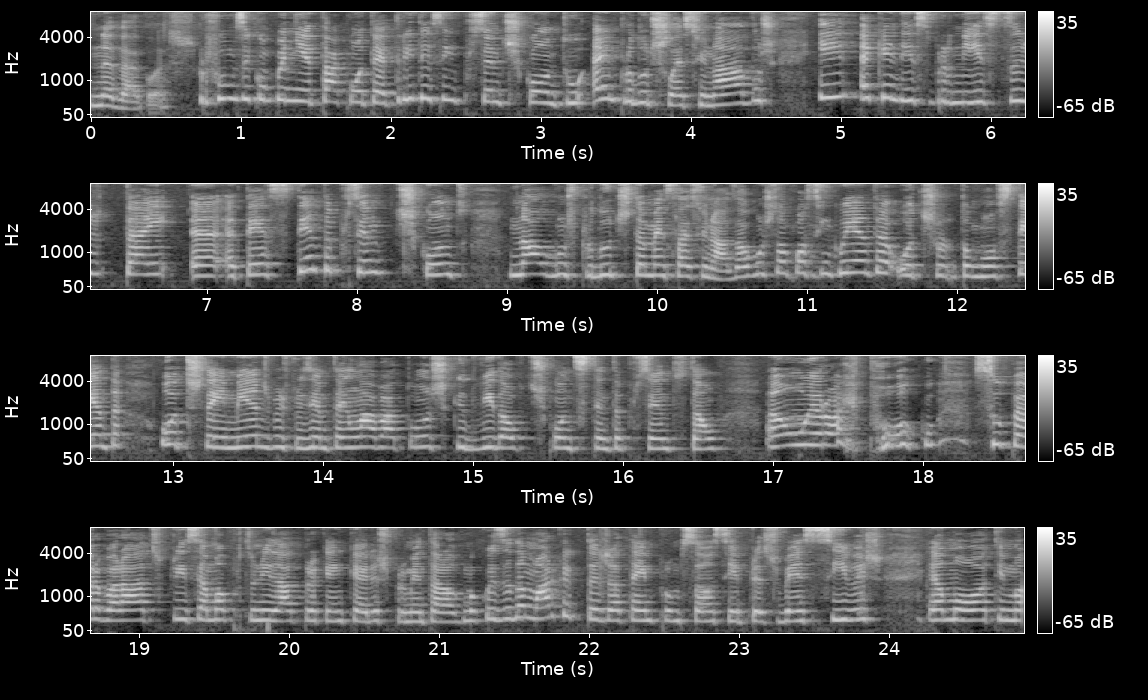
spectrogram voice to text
na Douglas. Perfumes e Companhia está com até 35% de desconto em produtos selecionados e a quem disse Bernice tem uh, até 70% de desconto em alguns produtos também selecionados. Alguns estão com 50%, outros estão com 70%, outros têm menos, mas por exemplo tem lá batons que devido ao desconto de 70% estão a 1 euro e pouco, super baratos, por isso é uma oportunidade para quem queira experimentar alguma coisa da marca, que já tem promoção assim a preços bem acessíveis, é uma ótima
